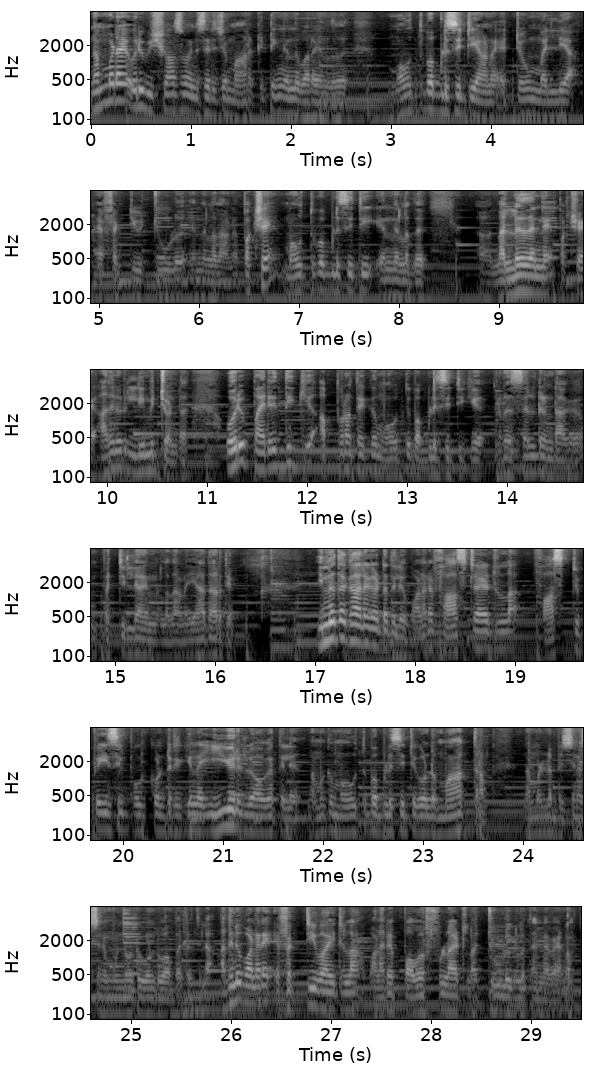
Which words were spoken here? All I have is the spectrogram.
നമ്മുടെ ഒരു വിശ്വാസം അനുസരിച്ച് മാർക്കറ്റിംഗ് എന്ന് പറയുന്നത് മൗത്ത് പബ്ലിസിറ്റിയാണ് ഏറ്റവും വലിയ എഫക്റ്റീവ് ടൂൾ എന്നുള്ളതാണ്. പക്ഷേ മൗത്ത് പബ്ലിസിറ്റി എന്നുള്ളത് നല്ലത് തന്നെ. പക്ഷേ അതിനൊരു ലിമിറ്റുണ്ട്. ഒരു പരിധിക്ക് അപ്പുറത്തേക്ക് മൗത്ത് പബ്ലിസിറ്റിക്ക് റിസൾട്ട് ഉണ്ടാകാൻ പറ്റില്ല എന്നുള്ളതാണ് യാഥാർത്ഥ്യം. ഇന്നത്തെ കാലഘട്ടത്തിൽ വളരെ ഫാസ്റ്റായിട്ടുള്ള ഫാസ്റ്റ് പേസിൽ പോയിക്കൊണ്ടിരിക്കുന്ന ഈ ഒരു ലോകത്തിൽ നമുക്ക് മൗത്ത് പബ്ലിസിറ്റി കൊണ്ട് മാത്രം നമ്മളുടെ ബിസിനസ്സിനെ മുന്നോട്ട് കൊണ്ടുപോകാൻ പറ്റത്തില്ല. അതിന് വളരെ എഫക്റ്റീവായിട്ടുള്ള വളരെ പവർഫുൾ ആയിട്ടുള്ള ടൂളുകൾ തന്നെ വേണം.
